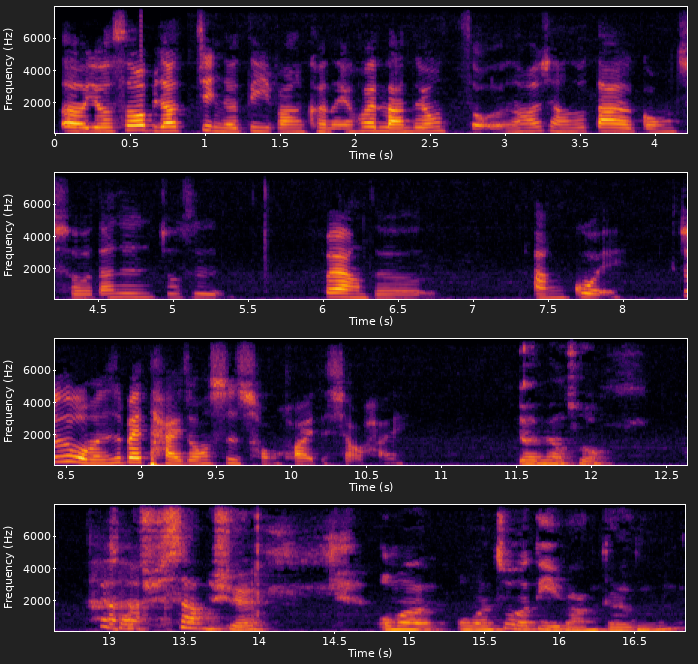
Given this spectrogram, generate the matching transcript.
呃有时候比较近的地方，可能也会懒得用走了，然后想说搭个公车，但是就是非常的昂贵。就是我们是被台中市宠坏的小孩，对，没有错。那时候去上学，我们我们住的地方跟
